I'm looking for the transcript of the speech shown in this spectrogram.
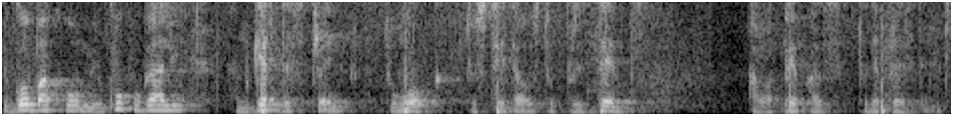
You go back home, you cook ugali, and get the strength to walk to State House to present our papers to the president.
